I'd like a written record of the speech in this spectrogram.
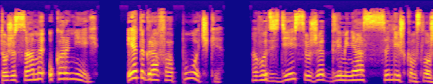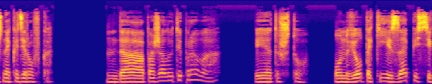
То же самое у корней. Это графа о почке. А вот здесь уже для меня слишком сложная кодировка. Да, пожалуй, ты права. И это что? Он вел такие записи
